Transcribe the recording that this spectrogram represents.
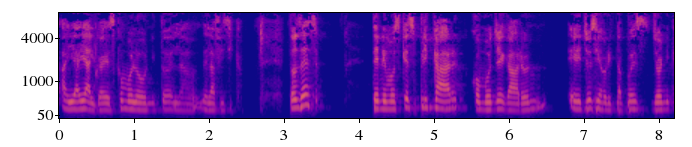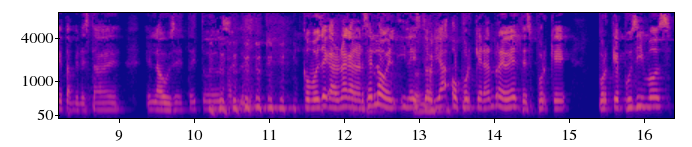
ahí hay algo, ahí es como lo bonito de la, de la física. Entonces, tenemos que explicar cómo llegaron ellos y ahorita pues Johnny que también está en la buceta y todos, cómo llegaron a ganarse el Nobel y la historia o por qué eran rebeldes, porque, porque pusimos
